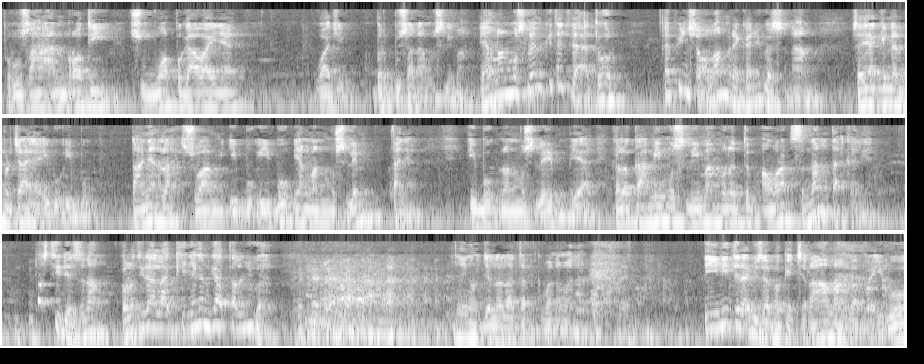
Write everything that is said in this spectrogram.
perusahaan roti, semua pegawainya wajib berbusana muslimah. Yang non muslim kita tidak atur, tapi insya Allah mereka juga senang. Saya yakin dan percaya ibu-ibu. Tanyalah suami ibu-ibu yang non muslim, tanya. Ibu non muslim, ya. Kalau kami muslimah menutup aurat, senang tak kalian? Pasti dia senang. Kalau tidak lakinya kan gatal juga. Nengok jelalatan ke mana-mana. Ini tidak bisa pakai ceramah Bapak Ibu.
